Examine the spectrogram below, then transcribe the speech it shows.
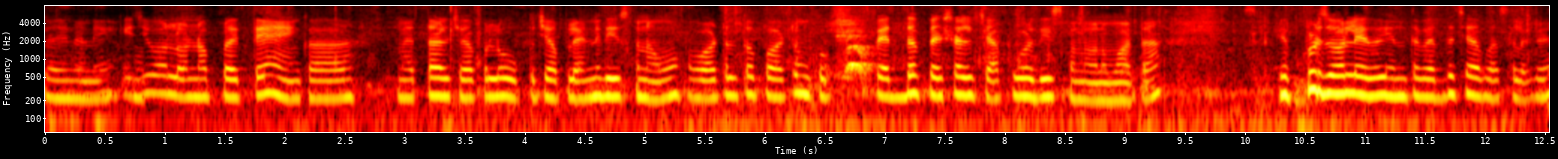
కదండి విజయవాడలో ఉన్నప్పుడు అయితే ఇంకా మెత్తాల చేపలు ఉప్పు చేపలు అన్నీ తీసుకున్నాము. వాటితో పాటు ఇంకో పెద్ద స్పెషల్ చేప కూడా తీసుకున్నాం అనమాట ఎప్పుడు చూడలేదు ఇంత పెద్ద చేప అసలుకి.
